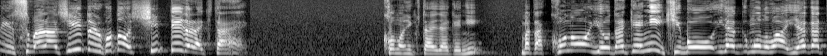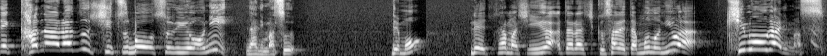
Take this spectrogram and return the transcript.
かに素晴らしいということを知っていただきたい。この肉体だけにまたこの世だけに希望を抱く者はやがて必ず失望するようになります。でも霊と魂が新しくされた者には希望があります。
